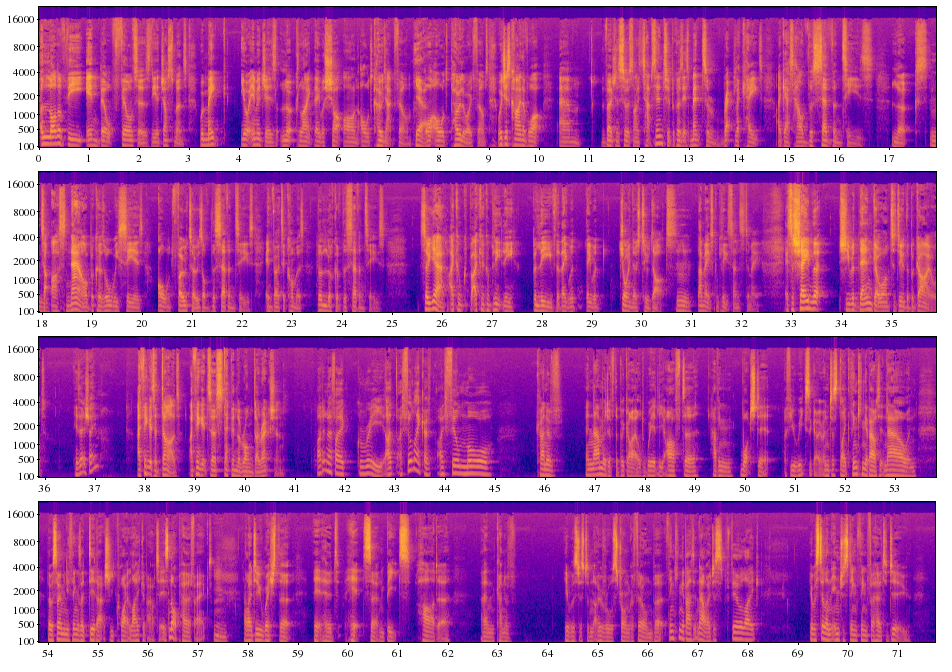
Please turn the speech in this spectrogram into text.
a lot of the inbuilt filters, the adjustments, would make your images look like they were shot on old Kodak film Yeah. or old Polaroid films, which is kind of what um, the Virgin of Suicide taps into because it's meant to replicate, I guess, how the 70s looks to us now because all we see is old photos of the 70s, inverted commas, the look of the 70s. So yeah, I can I can completely believe that they would they would join those two dots. Hmm. That makes complete sense to me. It's a shame that she would then go on to do the Beguiled. Is it a shame? I think it's a dud. I think it's a step in the wrong direction. I don't know if I agree. I, I feel like I, I feel more kind of enamored of The Beguiled, weirdly, after having watched it a few weeks ago and just like thinking about it now. And there were so many things I did actually quite like about it. It's not perfect. Hmm. And I do wish that it had hit certain beats harder and kind of it was just an overall stronger film. But thinking about it now, I just feel like it was still an interesting thing for her to do.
